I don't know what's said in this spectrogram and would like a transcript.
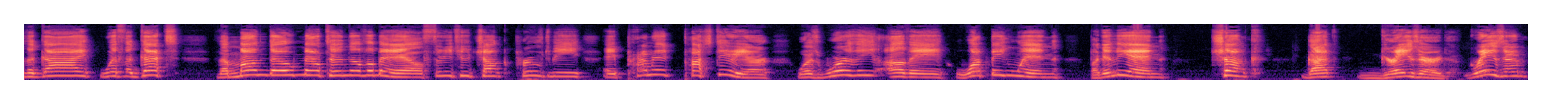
the guy with a gut. The Mondo Mountain of a male, 32 chunk, proved to be a prominent posterior, was worthy of a whopping win, but in the end, Chunk got grazered. Grazer,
